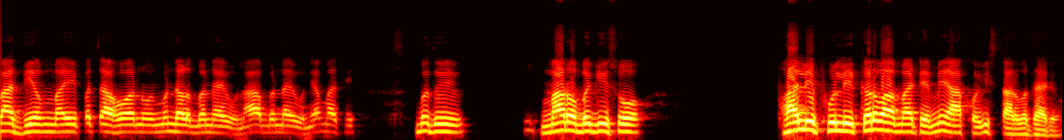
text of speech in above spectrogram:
માધ્યમમાં એ પચાસ હોવાનું મંડળ બનાવ્યું ને આ બનાવ્યું ને એમાંથી બધું મારો બગીચો ફાલી ફૂલી કરવા માટે મેં આખો વિસ્તાર વધાર્યો.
